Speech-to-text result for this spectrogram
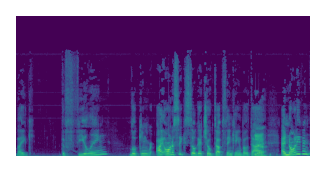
like the feeling looking I honestly still get choked up thinking about that. Yeah. And not even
